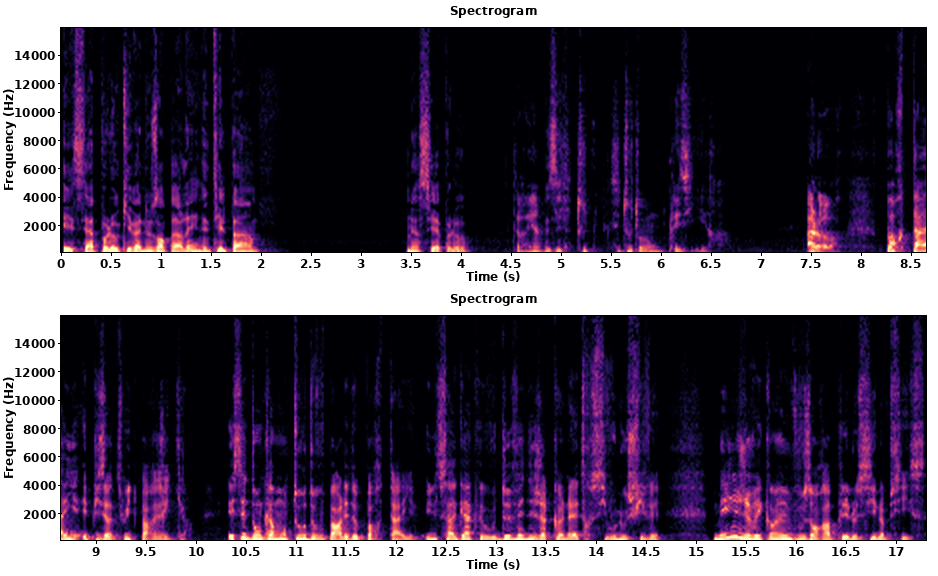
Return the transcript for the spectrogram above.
Et c'est Apollo qui va nous en parler, n'est-il pas? Merci Apollo. De rien. C'est tout, ton plaisir. Alors, Portail, épisode 8 par Erika. Et c'est donc à mon tour de vous parler de Portail, une saga que vous devez déjà connaître si vous nous suivez. Mais je vais quand même vous en rappeler le synopsis.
